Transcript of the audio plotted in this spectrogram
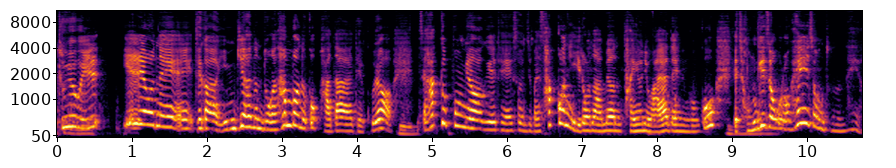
교육 1, 1년에 제가 임기하는 동안 한 번은 꼭 받아야 되고요. 음. 이제 학교 폭력에 대해서 이제 만약 사건이 일어나면 당연히 와야 되는 거고, 이제 정기적으로 회의 정도는 해요.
